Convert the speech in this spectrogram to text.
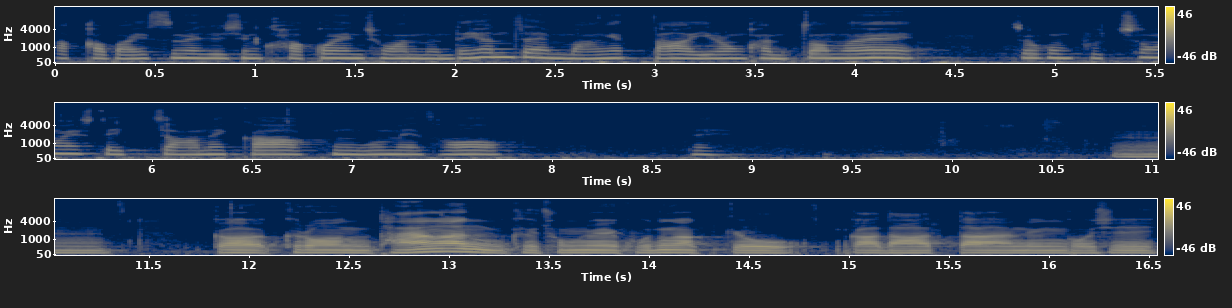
아까 말씀해주신 과거엔 좋았는데 현재엔 망했다 이런 관점을 조금 보충할 수 있지 않을까 궁금해서 네. 음, 그러니까 그런 다양한 그 종류의 고등학교가 나왔다는 것이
